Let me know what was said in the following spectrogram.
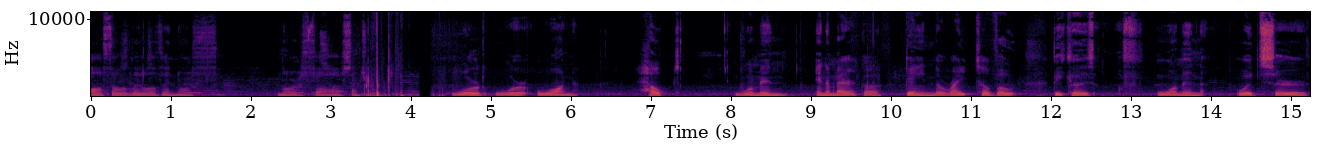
also a little of the North North uh, Central. World War One helped women in America gain the right to vote because women would serve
